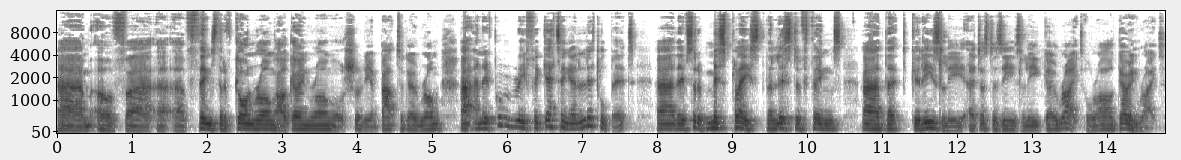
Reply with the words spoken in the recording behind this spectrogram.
um, of, uh, uh, of things that have gone wrong, are going wrong, or surely about to go wrong, uh, and they're probably forgetting a little bit. Uh, they've sort of misplaced the list of things uh, that could easily, uh, just as easily, go right or are going right.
